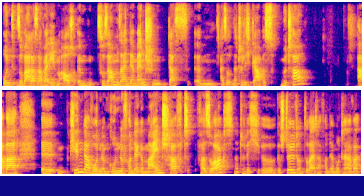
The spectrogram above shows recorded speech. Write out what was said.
Und so war das aber eben auch im Zusammensein der Menschen, dass, ähm, also natürlich gab es Mütter, aber äh, Kinder wurden im Grunde von der Gemeinschaft versorgt, natürlich äh, gestillt und so weiter von der Mutter, aber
